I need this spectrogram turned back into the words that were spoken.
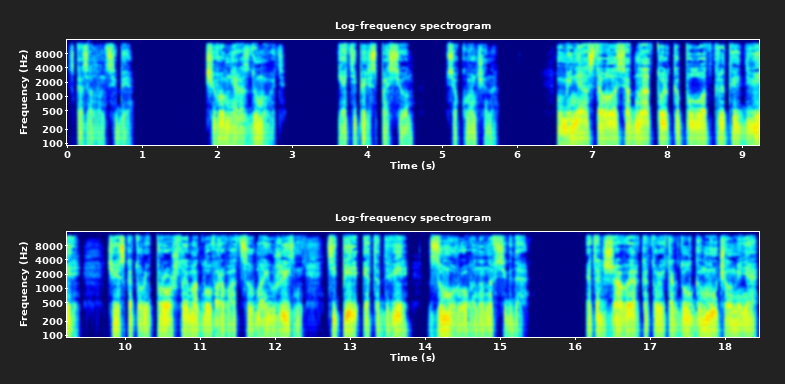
сказал он себе. Чего мне раздумывать? Я теперь спасен, все кончено. У меня оставалась одна только полуоткрытая дверь, через которую прошлое могло ворваться в мою жизнь. Теперь эта дверь замурована навсегда. Этот Жавер, который так долго мучил меня,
